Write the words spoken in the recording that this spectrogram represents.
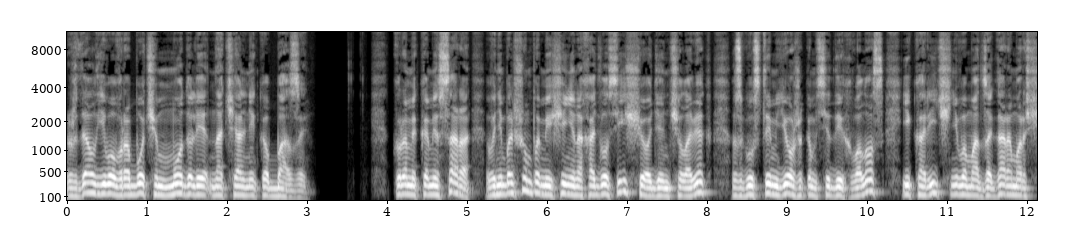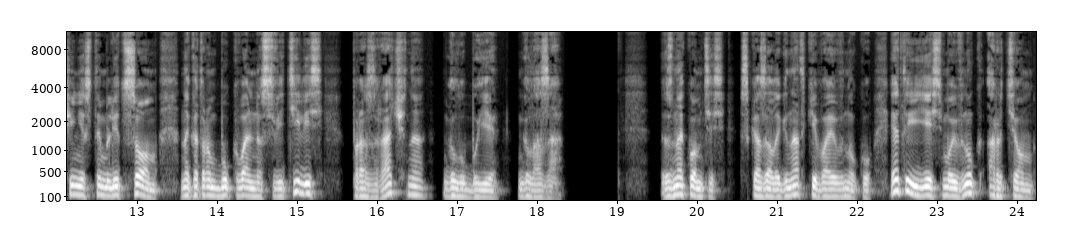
ждал его в рабочем модуле начальника базы. Кроме комиссара, в небольшом помещении находился еще один человек с густым ежиком седых волос и коричневым от загара морщинистым лицом, на котором буквально светились прозрачно-голубые глаза. «Знакомьтесь», — сказал Игнат, кивая внуку, — «это и есть мой внук Артем.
